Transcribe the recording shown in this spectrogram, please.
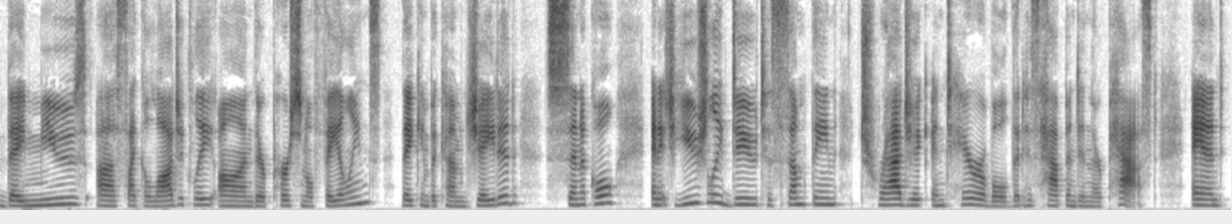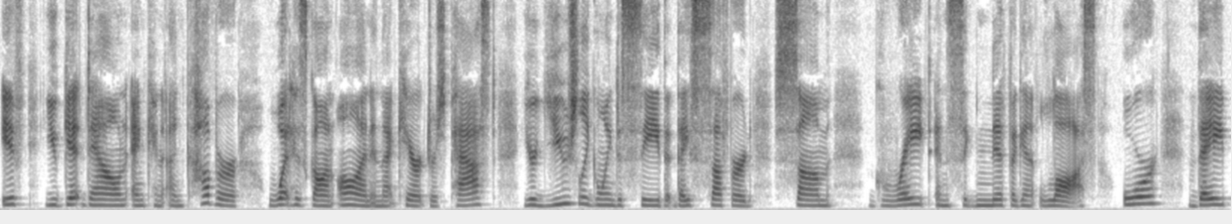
They muse uh, psychologically on their personal failings. They can become jaded, cynical, and it's usually due to something tragic and terrible that has happened in their past. And if you get down and can uncover what has gone on in that character's past, you're usually going to see that they suffered some great and significant loss or they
